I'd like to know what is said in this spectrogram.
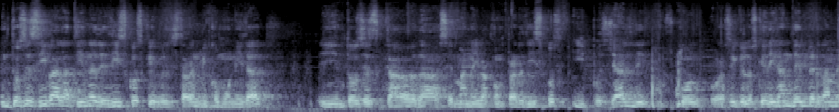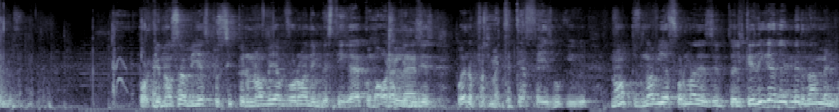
Entonces iba a la tienda de discos que estaba en mi comunidad y entonces cada semana iba a comprar discos y pues ya, pues, así que los que digan Denver, dámelos. Porque no sabías, pues sí, pero no había forma de investigar, como ahora Claro. que dices, bueno, pues métete a Facebook y no, pues no había forma de decir, el que diga Denver, dámelo.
